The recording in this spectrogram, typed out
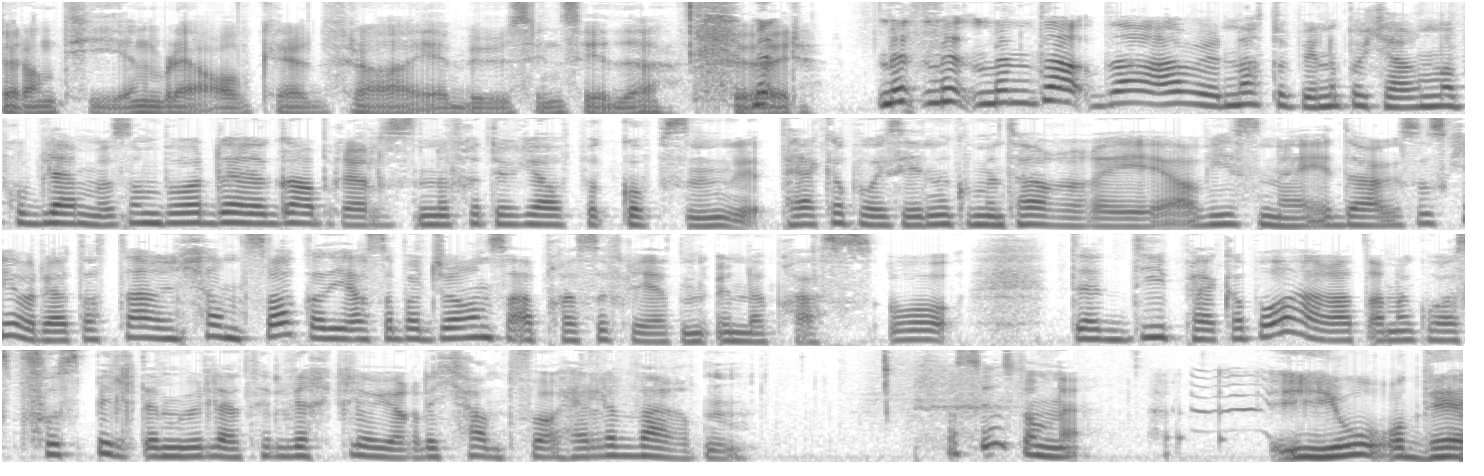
garantien ble avkrevd fra EBU sin side før. Men, men, men, men der, der, er vi nettopp inne på kjernen av problemet, som både Gabrielsen og Fridtjof Jacobsen peker på i sine kommentarer i avisene i dag. Så skriver de at dette er en kjent sak, at i Aserbajdsjan er pressefriheten under press. Og det de peker på, er at NRK har forspilt en mulighet til virkelig å gjøre det kjent for hele verden. Hva syns du om det? Jo, og det,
